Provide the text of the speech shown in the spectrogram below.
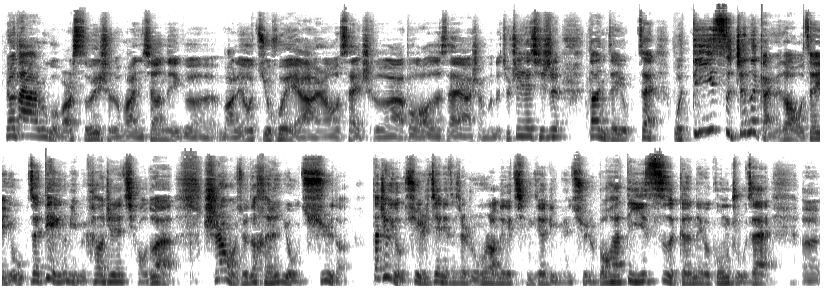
让大家如果玩 Switch 的话，你像那个马里奥聚会啊，然后赛车啊，包括奥德赛啊什么的，就这些，其实当你在游，在我第一次真的感觉到我在游在电影里面看到这些桥段，是让我觉得很有趣的。但这个有趣也是建立在这融入到那个情节里面去了，包括他第一次跟那个公主在，呃，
